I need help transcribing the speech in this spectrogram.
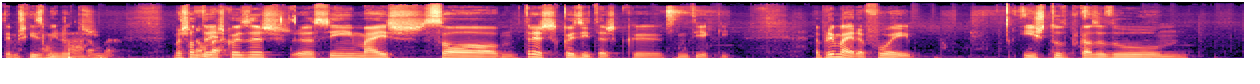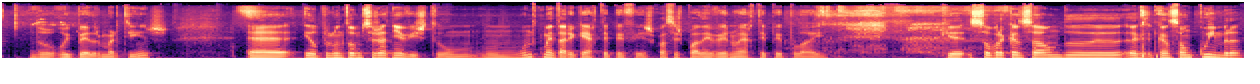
Temos 15 minutos. Vá. Mas são três coisas assim, mais só. Três coisitas que, que meti aqui. A primeira foi isto tudo por causa do, do Rui Pedro Martins. Uh, ele perguntou-me se eu já tinha visto um, um, um documentário que a RTP fez, que vocês podem ver no RTP Play, que é sobre a canção de a canção Coimbra.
